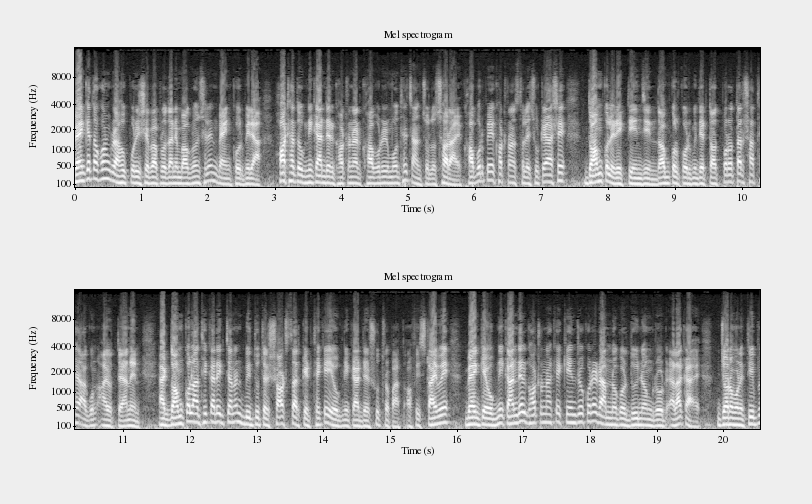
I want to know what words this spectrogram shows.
ব্যাংকে তখন গ্রাহক পরিষেবা প্রদানে মগ্ন ছিলেন ব্যাংক কর্মীরা। হঠাৎ অগ্নিকাণ্ডের ঘটনার খবরের মধ্যে চাঞ্চল্য ছড়ায়। খবর পেয়ে ঘটনাস্থলে ছুটে আসে দমকলের একটি ইঞ্জিন। দমকল কর্মীদের তৎপরতার সাথে আগুন আয়ত্তে আনেন। এক দমকল আধিকারিক জানান, বিদ্যুতের শর্ট সার্কিট থেকে এই অগ্নিকাণ্ডের সূত্রপাত। অফিস টাইমে ব্যাংকে অগ্নিকাণ্ডের ঘটনাকে কেন্দ্র করে রামনগর দুই নং রোড এলাকায় জনমনে তীব্র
